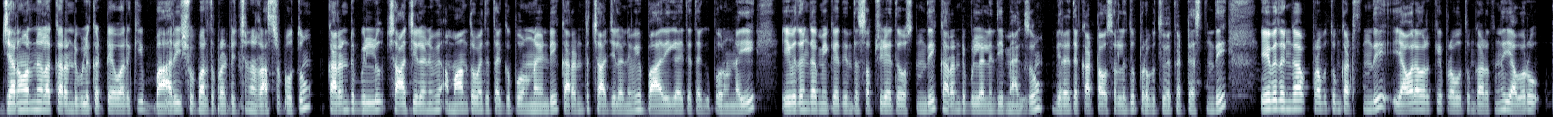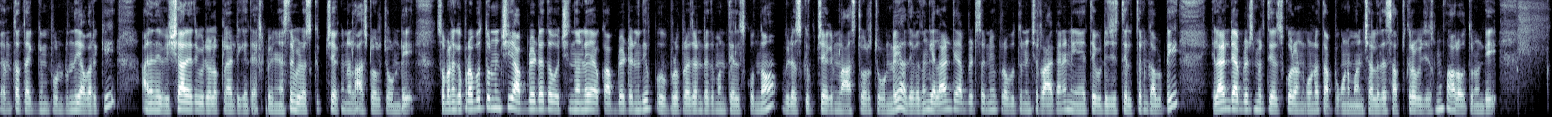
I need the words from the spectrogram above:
జనవరి నెల current bill కట్టే వారికి భారీ శుభార్త ప్రకటించిన రాష్ట్ర ప్రభుత్వం కరెంటు బిల్లు ఛార్జీలు అనేవి అమాంతం అయితే తగ్గిపోనున్నాయండి. కరెంటు ఛార్జీలు అనేవి భారీగా అయితే తగ్గిపోనున్నాయి. ఈ విధంగా మీకైతే ఇంత సబ్సిడీ అయితే వస్తుంది. కరెంటు బిల్ అనేది మ్యాక్సిమం మీరైతే కట్ట అవసరం లేదు. ప్రభుత్వమే కట్టేస్తుంది. ఏ విధంగా ప్రభుత్వం కట్టుతుంది? ఎవరెవరికి ప్రభుత్వం కడుతుంది? ఎవరు ఎంత తగ్గింపు ఉంటుంది? ఎవరికి? అనే విషయాలు అయితే వీడియోలో క్లారిటీగా అయితే ఎక్స్ప్లెయిన్ చేస్తాను. వీడియో స్కిప్ చేయకుండా లాస్ట్ వరకు చూడండి. సో మనకి ప్రభుత్వం నుంచి అప్డేట్ అయితే వచ్చిందండి. ఒక అప్డేట్ అనేది ఇప్పుడు ప్రజెంట్ అయితే మనం తెలుసుకుందాం. వీడియో స్కిప్ చేయకుండా లాస్ట్ వరకు చూడండి. అదేవిధంగా ఎలాంటి అప్డేట్స్ అనేవి ప్రభుత్వం నుంచి రాగానే నేనైతే వీడియో చేసి తెలుస్తాను కాబట్టి ఇలాంటి అప్డేట్స్ మీరు తెలుసుకోవాలనుకుంటే తప్పకుండా మన ఛానల్ అయితే సబ్స్క్రైబ్ చేసుకుని ఫాలో అవుతుండండి.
